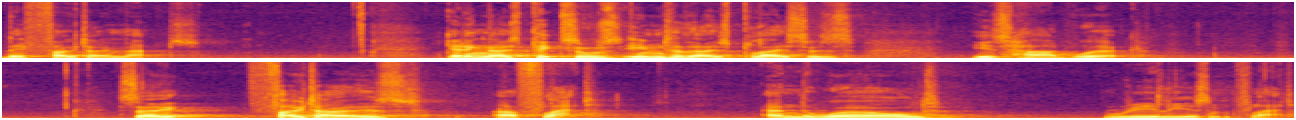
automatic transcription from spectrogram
They're photo maps. Getting those pixels into those places is hard work. So photos are flat, and the world really isn't flat.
